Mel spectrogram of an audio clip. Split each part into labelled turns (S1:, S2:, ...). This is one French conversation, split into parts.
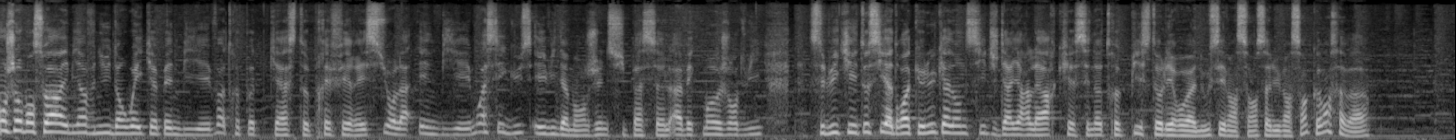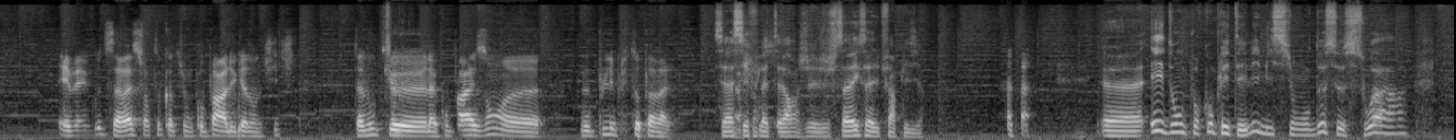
S1: Bonjour, bonsoir et bienvenue dans Wake Up NBA, votre podcast préféré sur la NBA. Moi c'est Gus et évidemment je ne suis pas seul. Avec moi aujourd'hui, celui qui est aussi à droite que Luka Doncic derrière l'arc, c'est notre pistolero à nous, c'est Vincent. Salut Vincent, comment ça va?
S2: Eh ben écoute, ça va surtout quand tu me compares à Luka Doncic. T'avoue que la comparaison euh, me plaît plutôt pas mal.
S1: C'est assez flatteur, je, savais que ça allait te faire plaisir. Euh, et donc pour compléter l'émission de ce soir,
